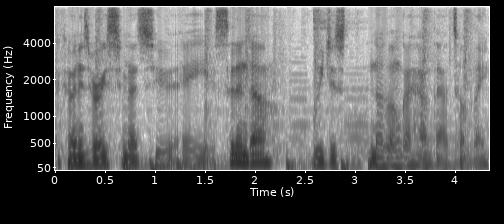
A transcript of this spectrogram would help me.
A cone is very similar to a cylinder, we just no longer have that top plane.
